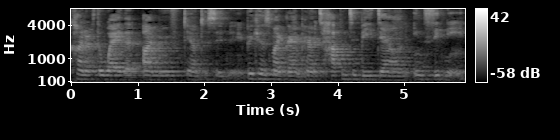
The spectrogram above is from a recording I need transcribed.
kind of the way that I moved down to Sydney because my grandparents happened to be down in Sydney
